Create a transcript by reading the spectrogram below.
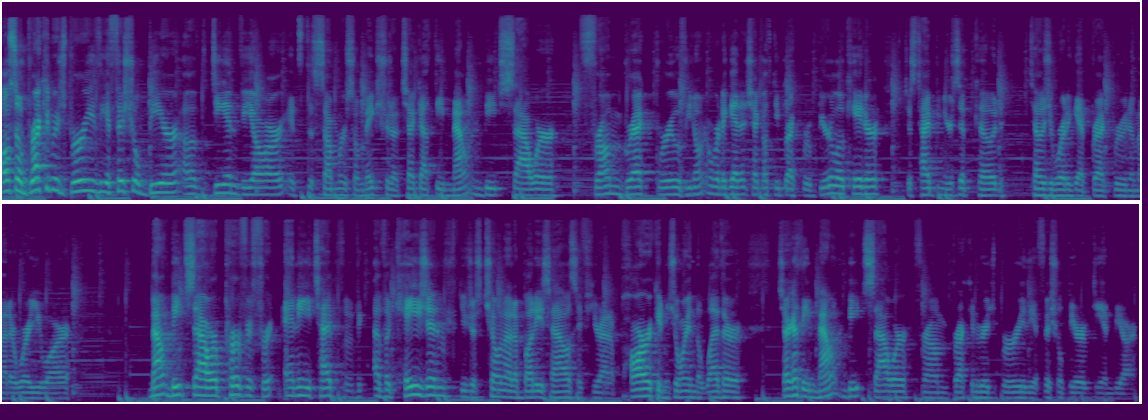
Also, Breckenridge Brewery, the official beer of DNVR. It's the summer, so make sure to check out the Mountain Beach Sour from Breck Brew. If you don't know where to get it, check out the Breck Brew beer locator. Just type in your zip code, tells you where to get Breck Brew no matter where you are. Mountain Beach Sour, perfect for any type of, of occasion. You're just chilling at a buddy's house. If you're at a park, enjoying the weather, check out the Mountain Beach Sour from Breckenridge Brewery, the official beer of DNVR.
